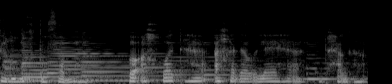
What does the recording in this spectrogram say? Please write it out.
قام اغتصبها وأخوتها أخذوا إليها بحقها.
